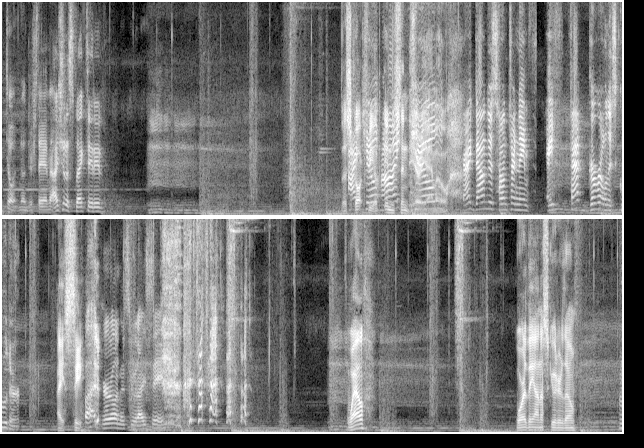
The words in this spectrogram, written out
I don't understand. I should have spectated. The I Scottfield killed- I incendiary killed- ammo. I downed this hunter named a fat girl on a scooter. I see. Fat girl on a scooter, I see. Well, were they on a scooter though? Hmm.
